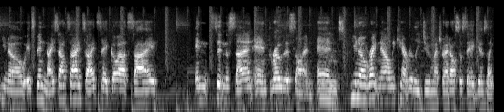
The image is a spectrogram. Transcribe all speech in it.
you know, it's been nice outside, so I'd say go outside and sit in the sun and throw this on. And you know, right now we can't really do much, but I'd also say it gives like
